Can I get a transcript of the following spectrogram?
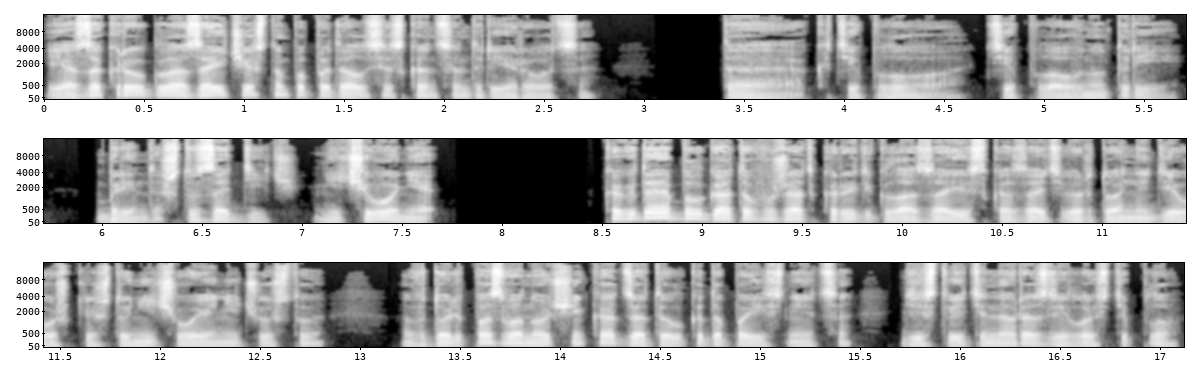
Я закрыл глаза и честно попытался сконцентрироваться. Так, тепло, тепло внутри. Блин, да что за дичь? Ничего не... Когда я был готов уже открыть глаза и сказать виртуальной девушке, что ничего я не чувствую, вдоль позвоночника от затылка до поясницы действительно разлилось тепло.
